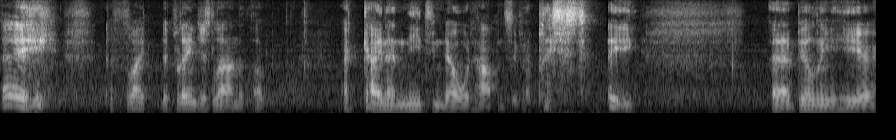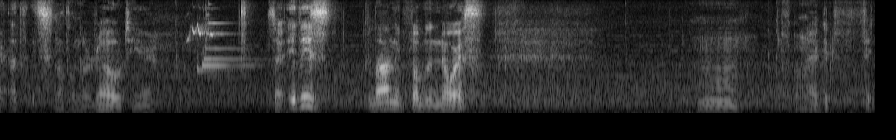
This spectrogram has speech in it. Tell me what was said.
Hey! The flight, the plane just landed. Oh, I kinda need to know what happens if I place a uh, building here. It's not on the road here. So it is landing from the north. Hmm. If only I could fit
